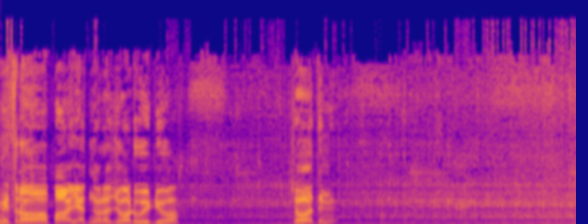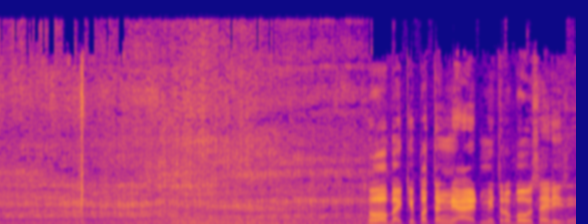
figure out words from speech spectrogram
મિત્રો, પાળિયાદનું રજવાડું ઉડ્યો જોવો તમે. જો બાકી પતંગની હાઈટ મિત્રો બહુ સારી છે.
